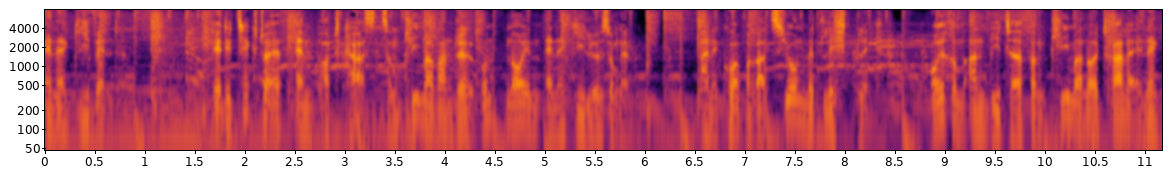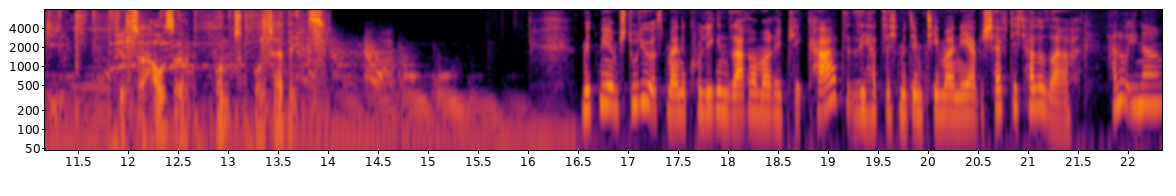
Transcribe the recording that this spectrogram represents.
Energiewende der Detektor FM Podcast zum Klimawandel und neuen Energielösungen. Eine Kooperation mit Lichtblick, eurem Anbieter von klimaneutraler Energie für zu Hause und unterwegs. Mit mir im Studio ist meine Kollegin Sarah Marie Plekat. Sie hat sich mit dem Thema näher beschäftigt. Hallo Sarah. Hallo Ina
